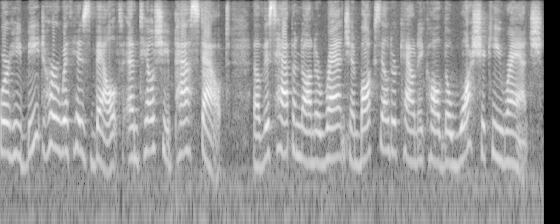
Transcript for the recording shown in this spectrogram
where he beat her with his belt until she passed out. Now, this happened on a ranch in Box Elder County called the Washakie Ranch.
